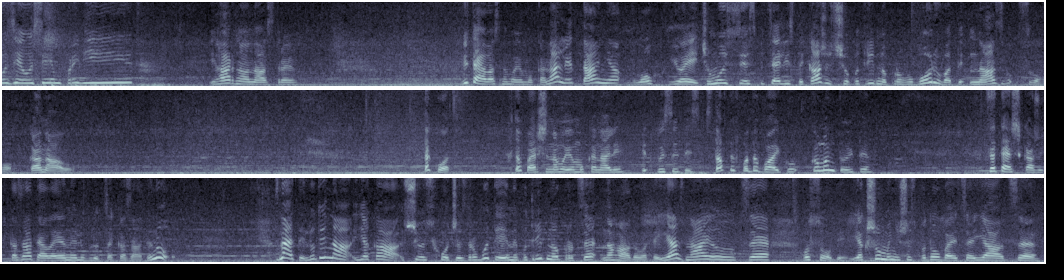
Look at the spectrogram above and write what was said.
Друзі, усім привіт і гарного настрою. Вітаю вас на моєму каналі Таня Влог UA. Чомусь спеціалісти кажуть, що потрібно проговорювати назву свого каналу. Так от, хто перший на моєму каналі, підписуйтесь, ставте вподобайку, коментуйте. Це теж кажуть казати, але я не люблю це казати. Ну, Знаєте, людина, яка щось хоче зробити, їй не потрібно про це нагадувати. Я знаю це в особі. Якщо мені щось подобається, я це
